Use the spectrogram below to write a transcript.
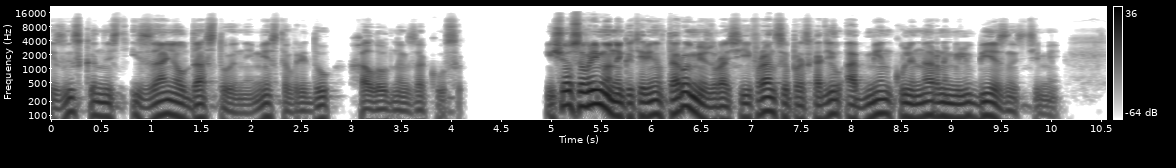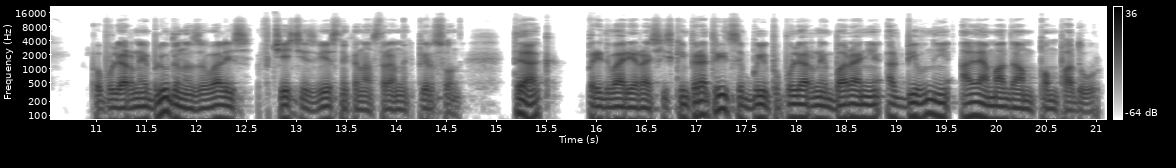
изысканность и занял достойное место в ряду холодных закусок. Еще со времен Екатерины II между Россией и Францией происходил обмен кулинарными любезностями. Популярные блюда назывались в честь известных иностранных персон. Так, при дворе российской императрицы были популярны бараньи отбивные а-ля мадам Помпадур,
